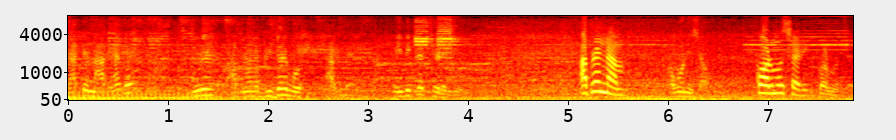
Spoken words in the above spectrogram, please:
যাতে না থাকে দূরে আপনারা ভিতরে বসে থাকবেন। এই দিকটা ছেড়ে দিন। আপনার নাম? অবনী সাহু কর্মচারী। কর্মচারী।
